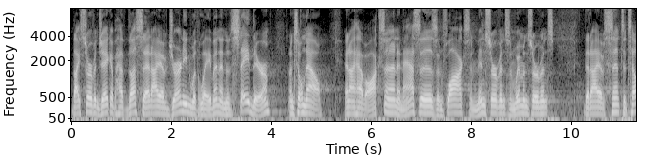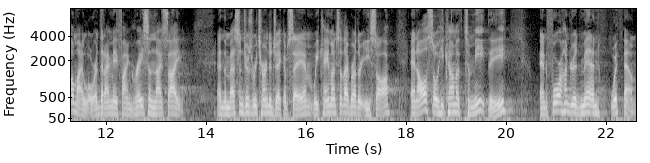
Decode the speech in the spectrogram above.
Thy servant Jacob hath thus said, I have journeyed with Laban and have stayed there until now. And I have oxen and asses and flocks and men servants and women servants that I have sent to tell my Lord that I may find grace in thy sight. And the messengers returned to Jacob, saying, We came unto thy brother Esau, and also he cometh to meet thee, and four hundred men with him.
